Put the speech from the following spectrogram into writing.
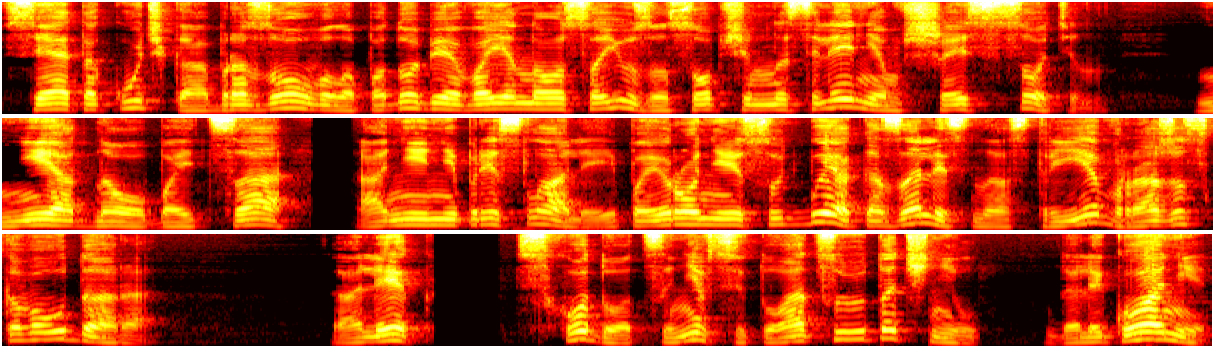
Вся эта кучка образовывала подобие военного союза с общим населением в шесть сотен. Ни одного бойца они не прислали и, по иронии судьбы, оказались на острие вражеского удара. Олег, сходу оценив ситуацию, уточнил. «Далеко они?»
